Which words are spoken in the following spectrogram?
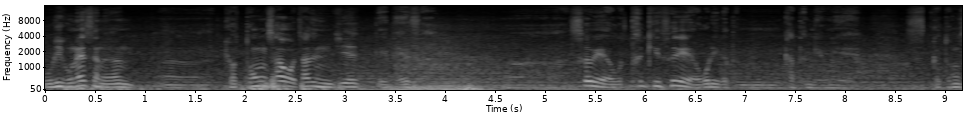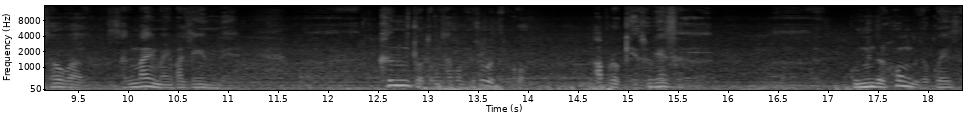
우리 군에서는 어, 교통사고 지역에 대해서 어, 서해 오- 특히 서해 오리 같은 같은 경우에 교통사고가 상당히 많이 발생했는데 어, 큰 교통사고는 줄어들고 앞으로 계속해서 어, 국민들 호응도 좋고 해서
